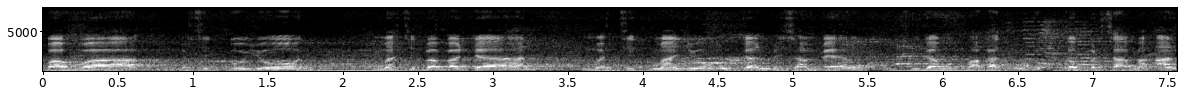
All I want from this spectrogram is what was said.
bahwa Masjid Buyut, Masjid Babadan, Masjid Mayung dan Bisambel sudah mufakat untuk kebersamaan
